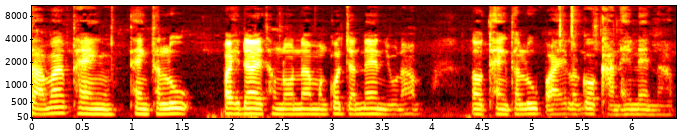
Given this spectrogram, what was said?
สามารถแทงแทงทะลุไปได้ทางโน้นนะมันก็จะแน่นอยู่นะครับ เราแทงทะลุไปแล้วก็คันให้แน่นนะครับ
